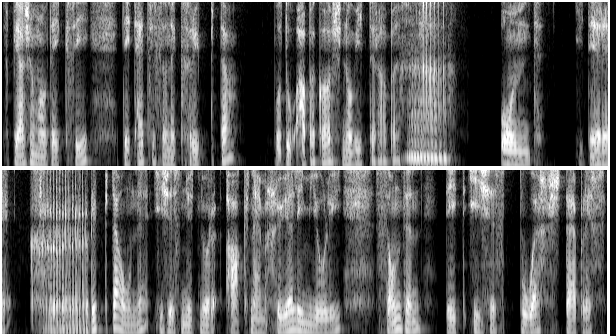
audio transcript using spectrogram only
ich war auch schon mal dort. Gewesen. Dort hat es so eine Krypta, wo du runtergehst, noch weiter runter. Und in dieser Krypta unten ist es nicht nur angenehm kühl im Juli, sondern dort ist es buchstäblich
